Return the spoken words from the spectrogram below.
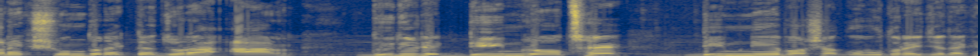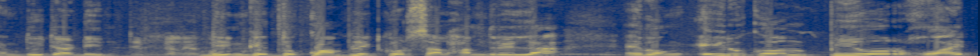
অনেক সুন্দর একটা জোড়া। আর দুই দুইটা ডিম রয়েছে। ডিম নিয়ে বসা কবুতর এই যে দেখেন দুইটা ডিম। ডিম কিন্তু কমপ্লিট করছে আলহামদুলিল্লাহ। এবং এইরকম পিওর হোয়াইট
